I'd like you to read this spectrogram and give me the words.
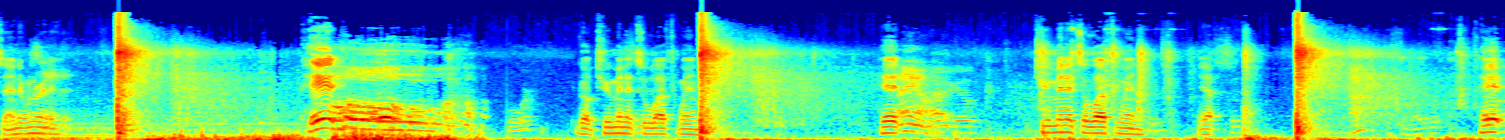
Send it when ready. Hit. Oh. Go two minutes of left win. Hit. Two minutes of left win. Yep. Hit.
